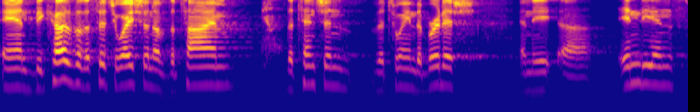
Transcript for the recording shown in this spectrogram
And because of the situation of the time, the tension between the British and the uh, Indians,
